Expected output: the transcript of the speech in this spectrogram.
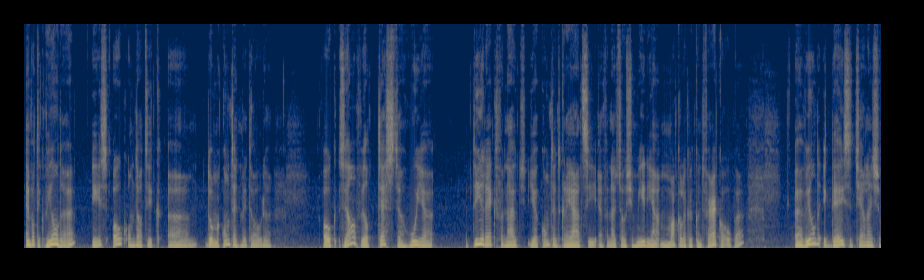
en wat ik wilde, is ook omdat ik uh, door mijn contentmethode ook zelf wil testen hoe je direct vanuit je contentcreatie en vanuit social media makkelijker kunt verkopen, uh, wilde ik deze challenge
